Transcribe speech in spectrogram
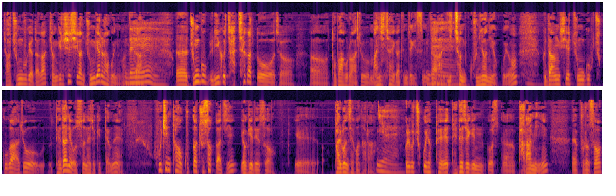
저 중국에다가 경기를 실시간 중계를 하고 있는 겁니다. 네. 에, 중국 리그 자체가 또저 어, 도박으로 아주 만신창이가 된 적이 있습니다. 네. 2009년이었고요. 음. 그 당시에 중국 축구가 아주 대단히 어수선해졌기 때문에 후진타오 국가 주석까지 여기에 대해서 예, 발본색원하라. 예. 그리고 축구협회의 대대적인 그, 어, 바람이 불어서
